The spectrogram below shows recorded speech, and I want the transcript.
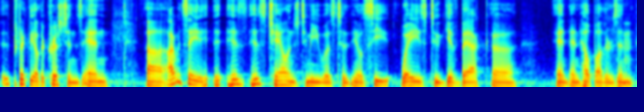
particularly other Christians, and uh, I would say his his challenge to me was to you know see ways to give back uh, and and help others, and mm.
